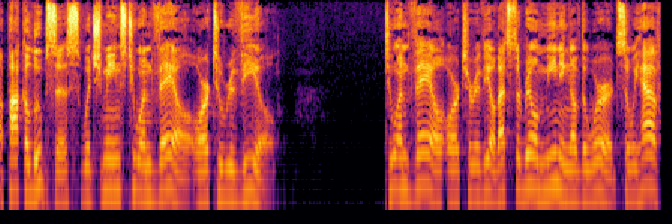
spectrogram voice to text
apocalypsis, which means to unveil or to reveal to unveil or to reveal. That's the real meaning of the word. So we have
